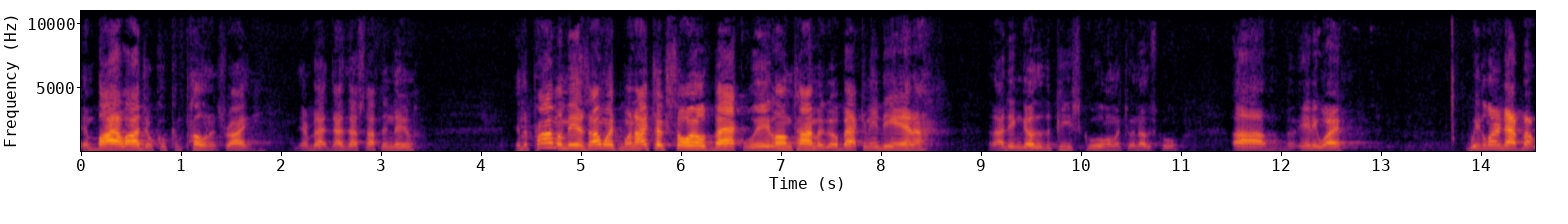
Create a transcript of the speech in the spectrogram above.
and biological components, right? That, that, that's nothing new. And the problem is, I went when I took soils back way long time ago, back in Indiana, and I didn't go to the P school. I went to another school. Uh, but anyway, we learned that, but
